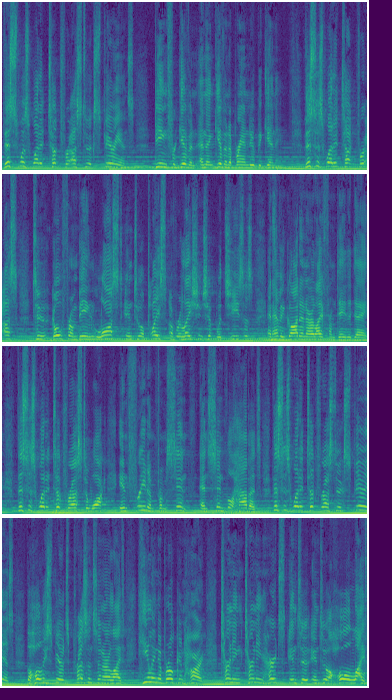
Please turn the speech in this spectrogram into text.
This was what it took for us to experience being forgiven and then given a brand new beginning. This is what it took for us to go from being lost into a place of relationship with Jesus and having God in our life from day to day. This is what it took for us to walk in freedom from sin and sinful habits. This is what it took for us to experience the Holy Spirit's presence in our life, healing a broken heart, turning, turning hurts into, into a whole life,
